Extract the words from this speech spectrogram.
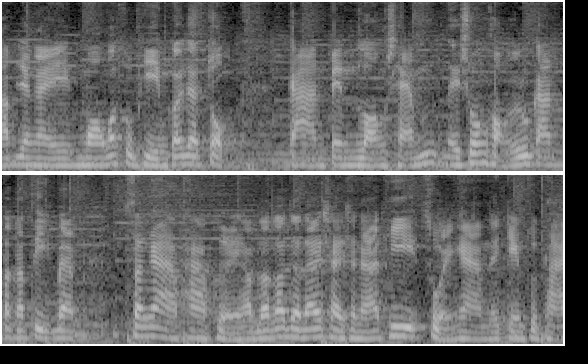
ครับยังไงมองว่าสุพีมก็จะจบ การเป็นรองแชมป์ในช่วงของฤดูกาลปกติแบบสง่าผ่าเผยครับแล้วก็จะได้ชัยชนะที่สวยงามในเกมสุดท้าย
